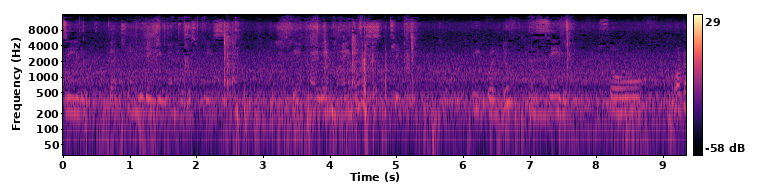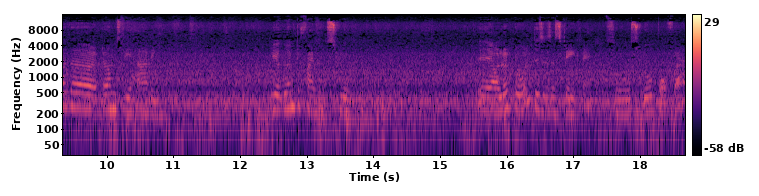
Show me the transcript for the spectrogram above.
0 that's only they given in this place. Okay 5y minus 3 equal to 0 so what are the terms we having we are going to find the slope. They already told this is a straight line. So slope of a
